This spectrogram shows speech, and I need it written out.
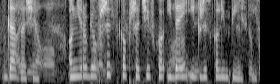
Zgadza się. Oni robią wszystko przeciwko idei Igrzysk Olimpijskich.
